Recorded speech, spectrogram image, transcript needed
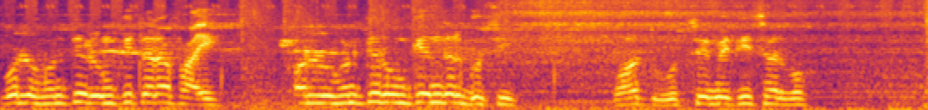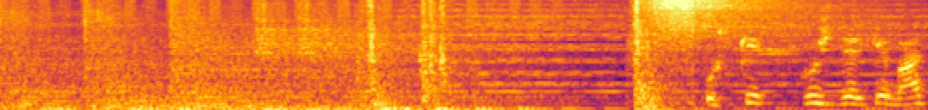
वो रोहन के रूम की तरफ़ आई और रोहन के रूम के अंदर घुसी। बहुत गुस्से में थी सर वो। उसके कुछ देर के बाद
